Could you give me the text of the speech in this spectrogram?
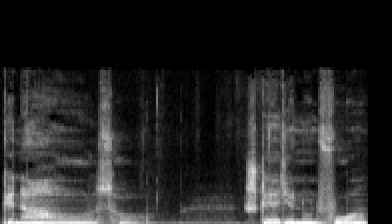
Genau so. Stell dir nun vor,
